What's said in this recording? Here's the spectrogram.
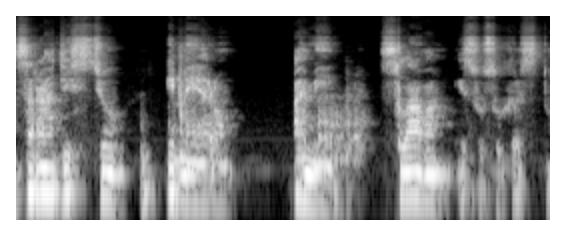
з радістю і миром. Амінь. Слава Ісусу Христу!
